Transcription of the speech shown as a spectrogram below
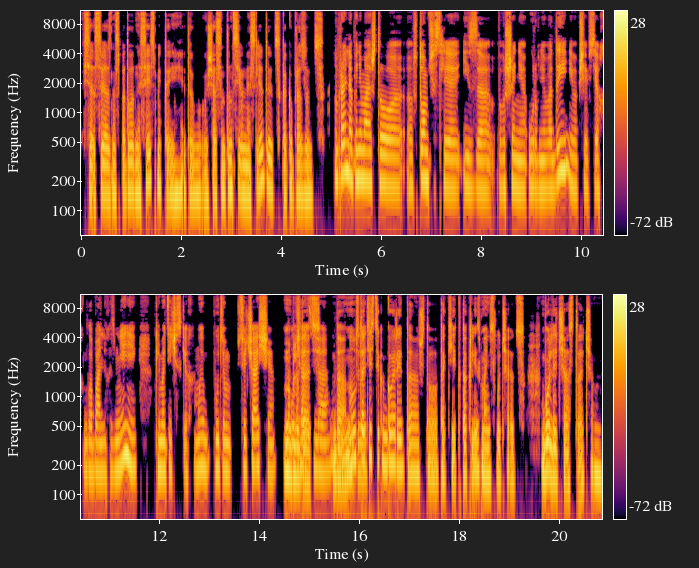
все связано с подводной сейсмикой. Это сейчас интенсивно исследуется, как образуется. Ну, правильно я понимаю, что э, в том числе из-за повышения уровня воды и вообще всех глобальных изменений климатических мы будем все чаще Наблюдать. получать, да, да. Ну, наблюдать. статистика говорит, да, что такие катаклизмы, они случаются более часто, чем...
